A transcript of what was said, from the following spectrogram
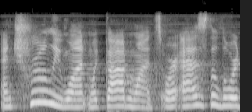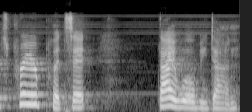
and truly want what God wants, or as the Lord's Prayer puts it, Thy will be done.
